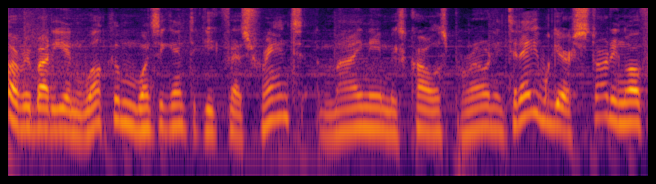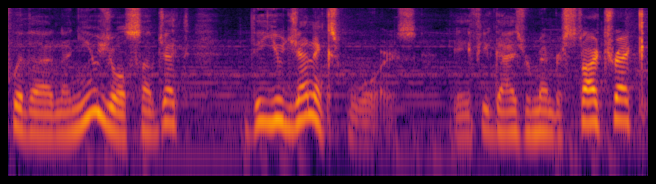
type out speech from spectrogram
Hello, everybody, and welcome once again to Geekfest Rant. My name is Carlos Perone, and today we are starting off with an unusual subject the eugenics wars. If you guys remember Star Trek,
